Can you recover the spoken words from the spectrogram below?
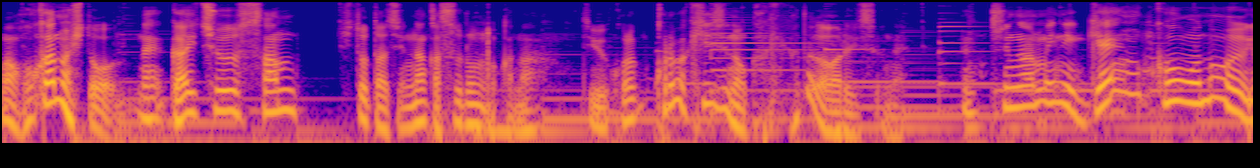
まあ、他の人、ね、外注さん人たちに何かするのかな？っていう、これこれは記事の書き方が悪いですよね。ちなみに現行の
